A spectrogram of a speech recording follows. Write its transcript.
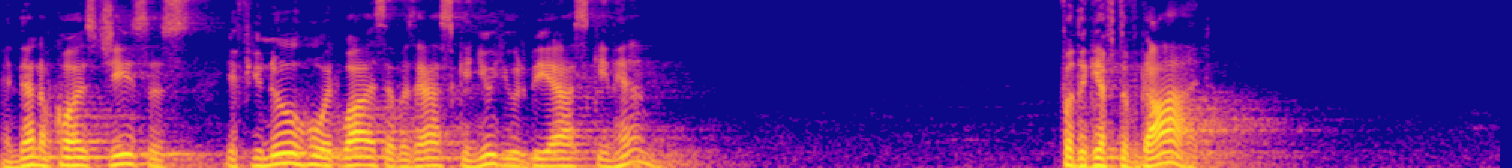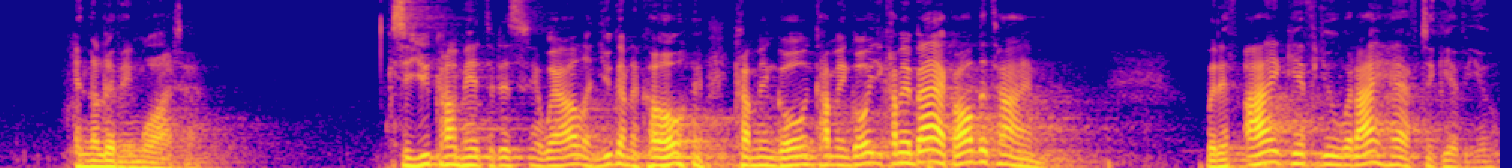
And then, of course, Jesus, if you knew who it was that was asking you, you would be asking him for the gift of God and the living water. So you come here to this well and you're going to go, come and go and come and go. You're coming back all the time. But if I give you what I have to give you,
